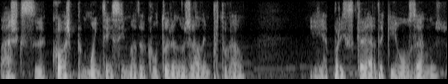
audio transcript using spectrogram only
acho que se cospe muito em cima da cultura no geral em Portugal. E é por isso que, se calhar, daqui a uns anos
